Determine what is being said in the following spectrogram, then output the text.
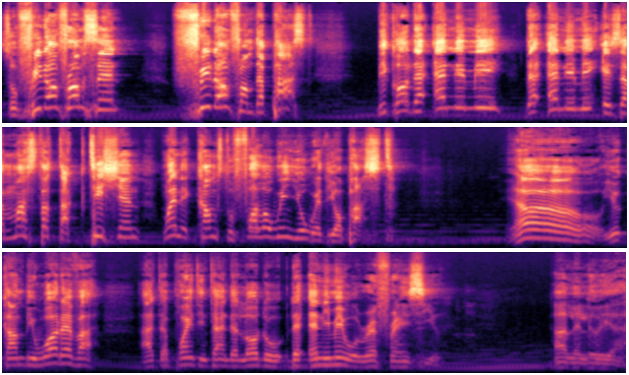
So freedom from sin, freedom from the past. Because the enemy, the enemy is a master tactician when it comes to following you with your past. Oh, you can be whatever. At a point in time, the Lord, will, the enemy will reference you. Hallelujah.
